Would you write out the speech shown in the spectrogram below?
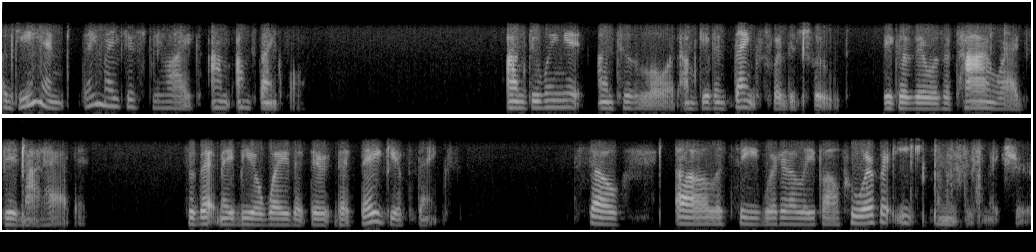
again, they may just be like, I'm I'm thankful. I'm doing it unto the Lord. I'm giving thanks for this food because there was a time where I did not have it. So that may be a way that they that they give thanks. So uh let's see, where did I leave off? Whoever eats let me just make sure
